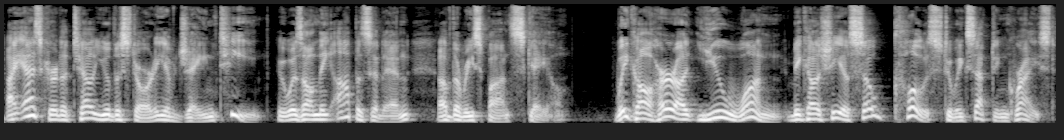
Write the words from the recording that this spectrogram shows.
I asked her to tell you the story of Jane T., who was on the opposite end of the response scale. We call her a U1 because she is so close to accepting Christ.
